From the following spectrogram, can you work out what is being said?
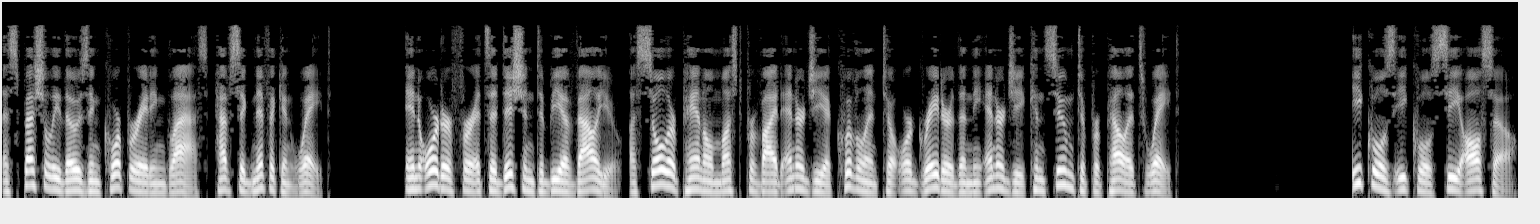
especially those incorporating glass, have significant weight. In order for its addition to be of value, a solar panel must provide energy equivalent to or greater than the energy consumed to propel its weight. See also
